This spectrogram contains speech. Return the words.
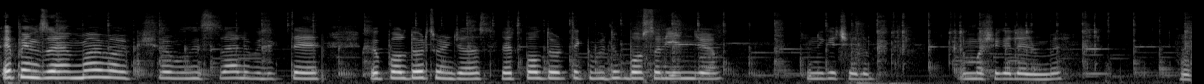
Hepinize merhaba arkadaşlar. Bugün sizlerle birlikte Red Bull 4 oynayacağız. Red Bull 4'teki bütün bossları yeneceğim. Şimdi geçelim. En başa gelelim bir. Heh,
